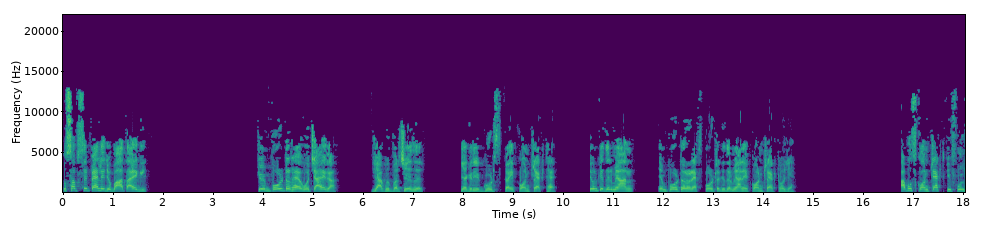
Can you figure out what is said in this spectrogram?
تو سب سے پہلے جو بات آئے گی جو امپورٹر ہے وہ چاہے گا یا کوئی پرچیزر یا اگر یہ گڈس کا ایک کانٹریکٹ ہے کہ ان کے درمیان امپورٹر اور ایکسپورٹر کے درمیان ایک کانٹریکٹ ہو جائے اب اس کانٹریکٹ کی فل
